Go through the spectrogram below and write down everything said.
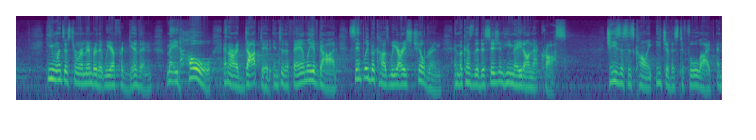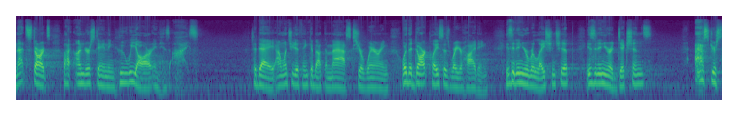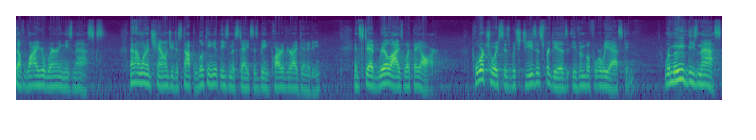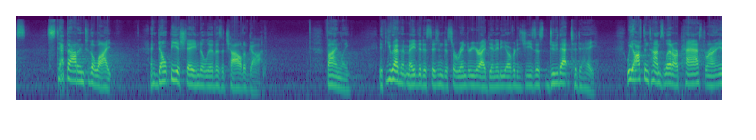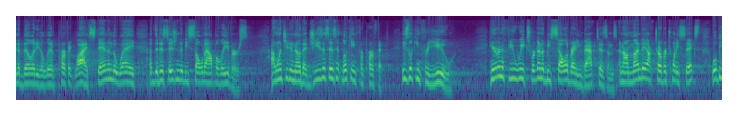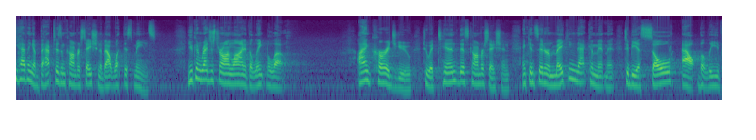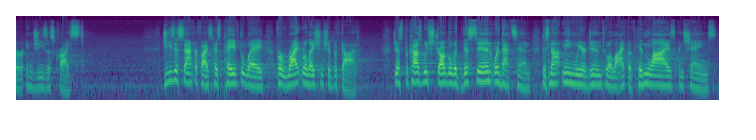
He wants us to remember that we are forgiven, made whole, and are adopted into the family of God simply because we are His children and because of the decision He made on that cross. Jesus is calling each of us to full life, and that starts by understanding who we are in His eyes. Today, I want you to think about the masks you're wearing or the dark places where you're hiding. Is it in your relationship? Is it in your addictions? Ask yourself why you're wearing these masks. Then I want to challenge you to stop looking at these mistakes as being part of your identity. Instead, realize what they are poor choices which Jesus forgives even before we ask Him. Remove these masks, step out into the light, and don't be ashamed to live as a child of God. Finally, if you haven't made the decision to surrender your identity over to Jesus, do that today. We oftentimes let our past or our inability to live perfect life stand in the way of the decision to be sold out believers. I want you to know that Jesus isn't looking for perfect, He's looking for you. Here in a few weeks, we're going to be celebrating baptisms. And on Monday, October 26th, we'll be having a baptism conversation about what this means. You can register online at the link below. I encourage you to attend this conversation and consider making that commitment to be a sold out believer in Jesus Christ. Jesus' sacrifice has paved the way for right relationship with God. Just because we struggle with this sin or that sin does not mean we are doomed to a life of hidden lies and shames.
